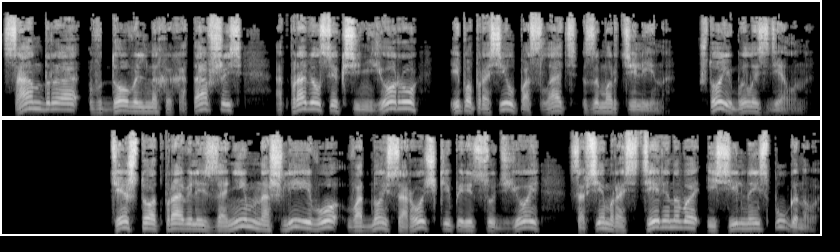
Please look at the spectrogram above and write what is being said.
Сандра, вдоволь нахохотавшись, отправился к сеньору и попросил послать за Мартелина что и было сделано. Те, что отправились за ним, нашли его в одной сорочке перед судьей, совсем растерянного и сильно испуганного,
